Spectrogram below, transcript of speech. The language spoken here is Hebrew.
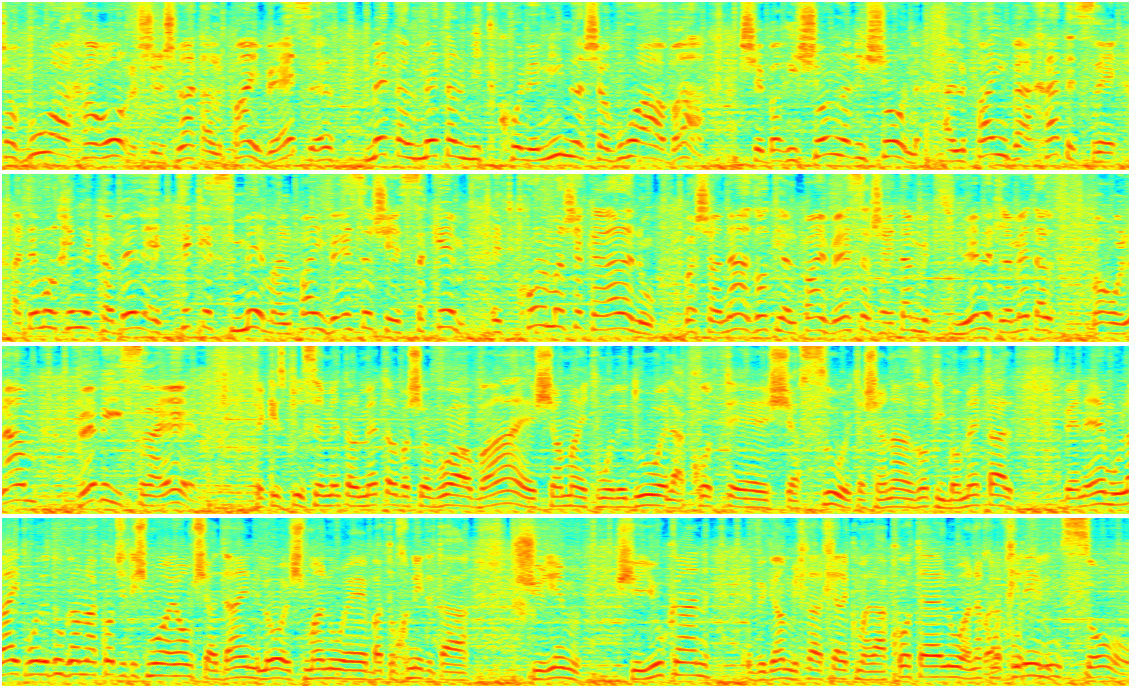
בשבוע האחרון של שנת 2010, מטאל מטאל מתכוננים לשבוע הבא, כשבראשון לראשון 2011 אתם הולכים לקבל את טקס מם 2010 שיסכם את כל מה שקרה לנו בשנה הזאת 2010 שהייתה מצוינת למטאל בעולם ובישראל. טקס פרסם מטאל מטאל בשבוע הבא, אה, שם התמודדו להקות אה, שעשו את השנה הזאת במטאל, ביניהם אולי התמודדו גם להקות שתשמעו היום שעדיין לא השמענו אה, בתוכנית את השירים שיהיו כאן, וגם בכלל חלק מהלהקות האלו. אנחנו מתחילים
